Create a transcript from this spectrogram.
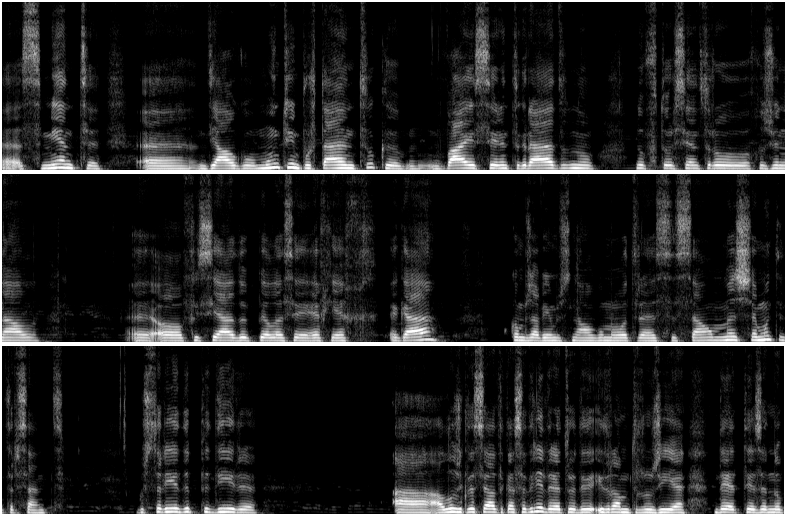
a uh, semente uh, de algo muito importante que vai ser integrado no, no futuro Centro Regional uh, oficiado pela CRRH como já vimos em alguma outra sessão, mas é muito interessante. Gostaria de pedir à, Luz Graciela de Caçadilha, diretora de Hidrometeorologia da ETESA no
